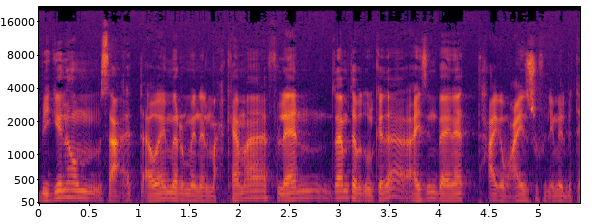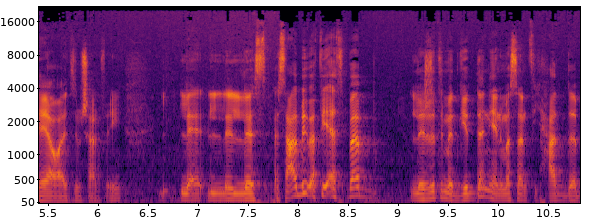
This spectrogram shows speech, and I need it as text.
بيجي لهم ساعات أوامر من المحكمة فلان زي ما أنت بتقول كده عايزين بيانات حاجة وعايز يشوف الإيميل بتاعه وعايز مش عارف إيه ل... ل... ل... ساعات بيبقى في أسباب legitimate جدا. يعني مثلا في حد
